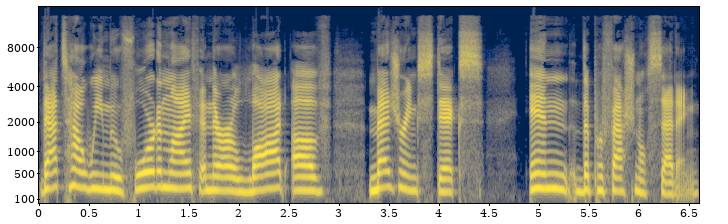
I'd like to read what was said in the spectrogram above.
That's how we move forward in life. And there are a lot of measuring sticks in the professional setting.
